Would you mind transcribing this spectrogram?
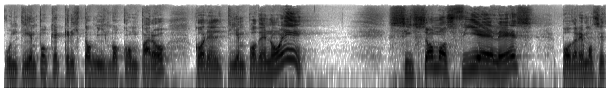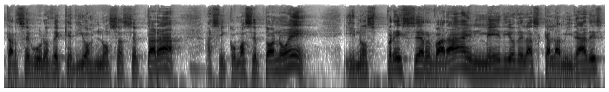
un tiempo que Cristo mismo comparó con el tiempo de Noé. Si somos fieles, podremos estar seguros de que Dios nos aceptará, así como aceptó a Noé, y nos preservará en medio de las calamidades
